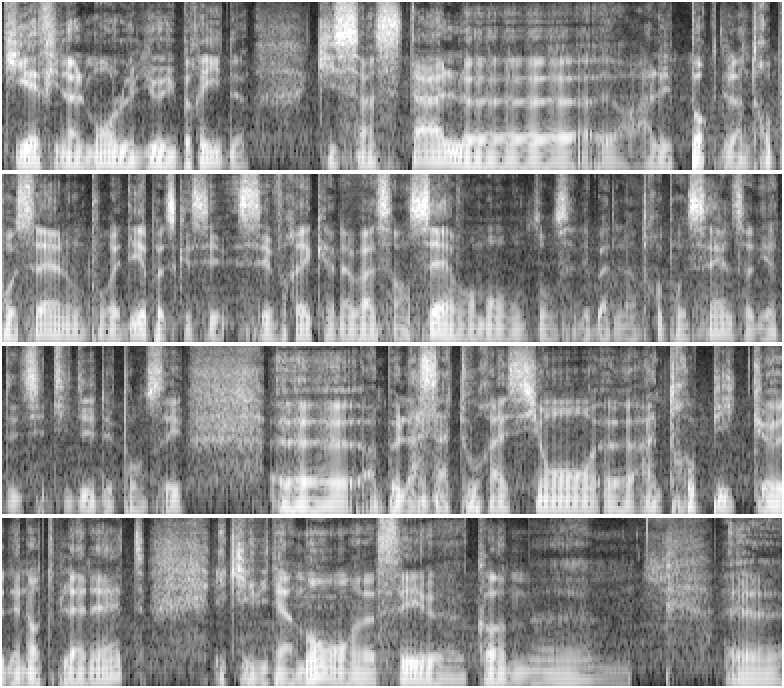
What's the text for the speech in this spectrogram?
qui est finalement le lieu hybride qui s'installe euh, à l'époque de l'Anthropocène, on pourrait dire, parce que c'est vrai qu'Anava s'en sert vraiment dans ce débat de l'Anthropocène, c'est-à-dire cette idée de penser euh, un peu la saturation euh, anthropique de notre planète, et qui évidemment fait comme euh,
